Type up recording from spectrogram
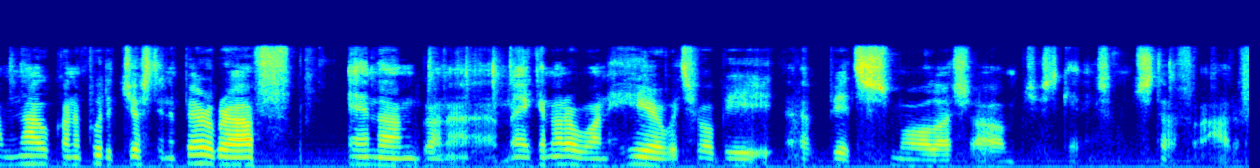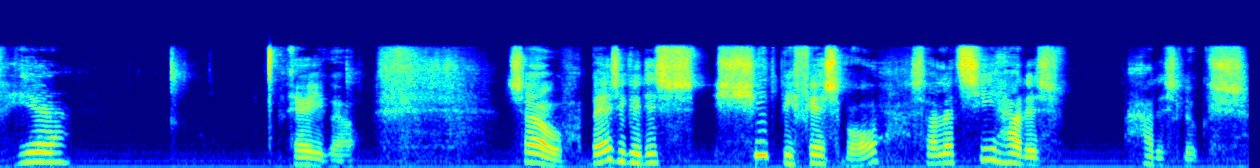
I'm now going to put it just in a paragraph and I'm gonna make another one here which will be a bit smaller so I'm just getting some stuff out of here there you go so basically this should be visible so let's see how this how this looks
